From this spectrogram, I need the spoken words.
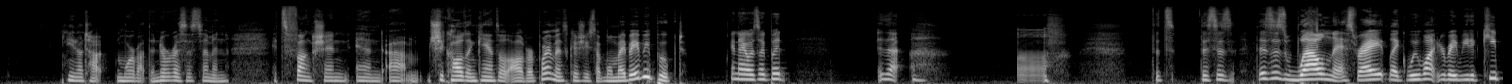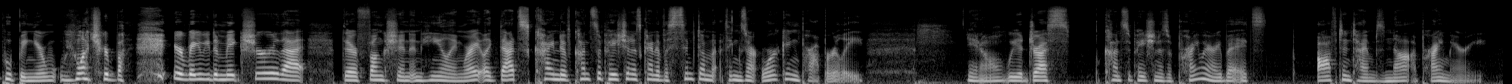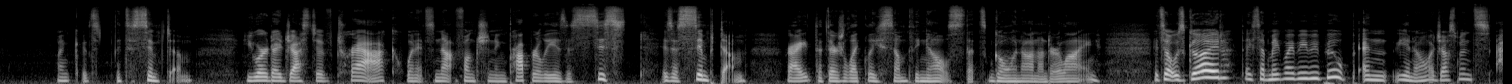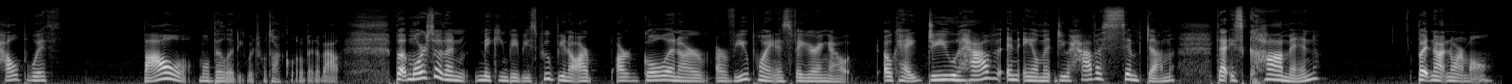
you know, talk more about the nervous system and its function. And um, she called and canceled all of her appointments because she said, well, my baby pooped. And I was like, but is that, uh, that's, this is this is wellness, right? Like we want your baby to keep pooping. Your we want your your baby to make sure that they're function and healing, right? Like that's kind of constipation is kind of a symptom that things aren't working properly you know, we address constipation as a primary, but it's oftentimes not a primary. Like it's it's a symptom. Your digestive tract, when it's not functioning properly, is a cyst, is a symptom, right? That there's likely something else that's going on underlying. And so it was good. They said make my baby poop, and you know adjustments help with bowel mobility, which we'll talk a little bit about. But more so than making babies poop, you know, our our goal and our our viewpoint is figuring out okay, do you have an ailment? Do you have a symptom that is common but not normal?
